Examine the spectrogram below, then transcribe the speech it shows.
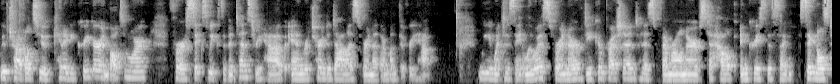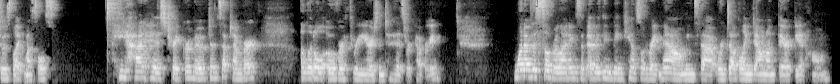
we've traveled to Kennedy Krieger in Baltimore for six weeks of intense rehab and returned to Dallas for another month of rehab. We went to St. Louis for a nerve decompression to his femoral nerves to help increase the sig signals to his leg muscles. He had his trach removed in September, a little over three years into his recovery. One of the silver linings of everything being canceled right now means that we're doubling down on therapy at home.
